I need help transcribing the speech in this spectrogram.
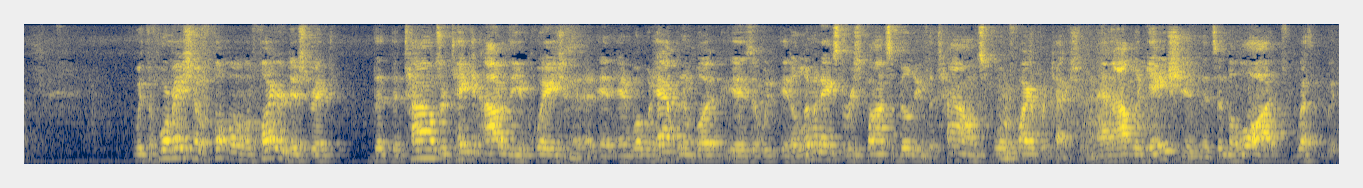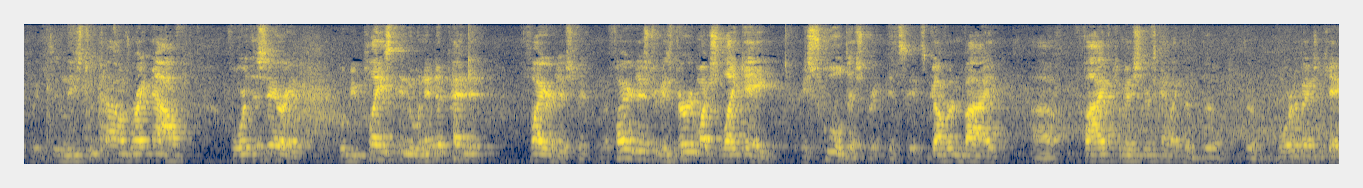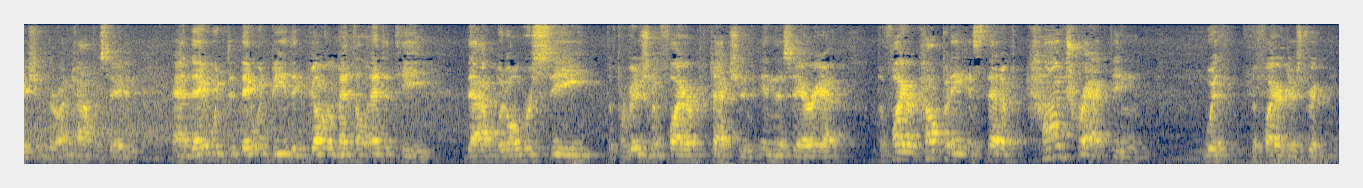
With the formation of, of a fire district, the, the towns are taken out of the equation, and, and, and what would happen what is it, would, it eliminates the responsibility of the towns for fire protection, and that obligation that's in the law, it's with, it's in these two towns right now, for this area, would be placed into an independent fire district. And a fire district is very much like a, a school district. It's, it's governed by uh, five commissioners, kind of like the, the, the Board of Education. They're uncompensated, and they would they would be the governmental entity that would oversee the provision of fire protection in this area. The fire company, instead of contracting with the fire district,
